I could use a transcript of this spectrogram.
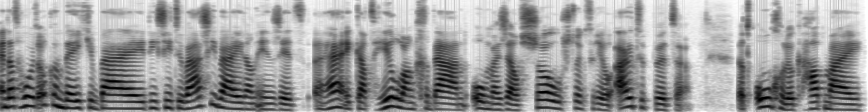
En dat hoort ook een beetje bij die situatie waar je dan in zit. Uh, ik had heel lang gedaan om mezelf zo structureel uit te putten. Dat ongeluk had mij,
